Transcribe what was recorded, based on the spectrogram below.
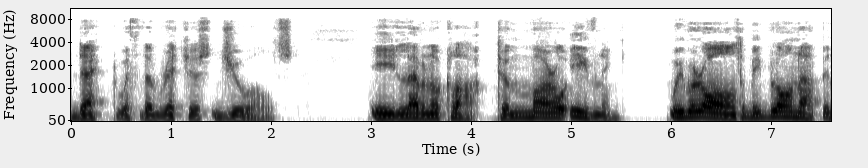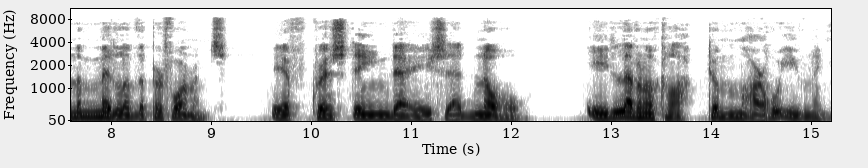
decked with the richest jewels. Eleven o'clock tomorrow evening! We were all to be blown up in the middle of the performance. If Christine Daae said no. Eleven o'clock tomorrow evening!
